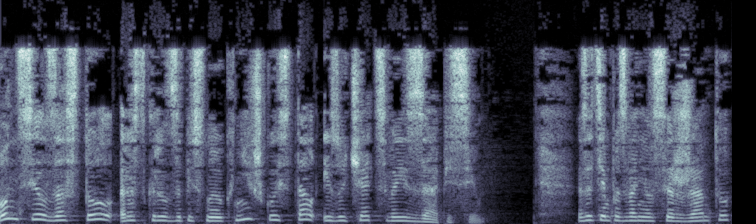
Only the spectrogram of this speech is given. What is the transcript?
Он сел за стол, раскрыл записную книжку и стал изучать свои записи. Затем позвонил сержанту,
